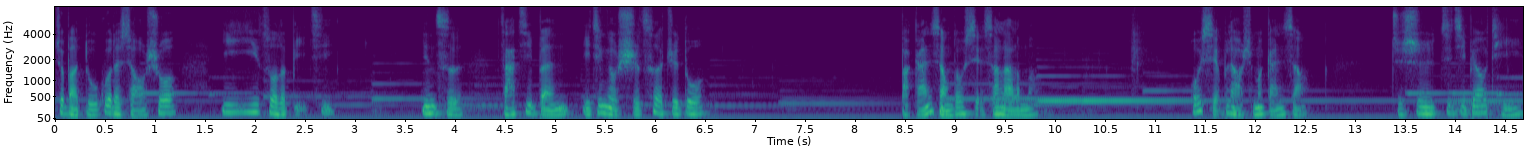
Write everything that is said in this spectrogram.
就把读过的小说一一做了笔记，因此。杂记本已经有十册之多，把感想都写下来了吗？我写不了什么感想，只是记记标题、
